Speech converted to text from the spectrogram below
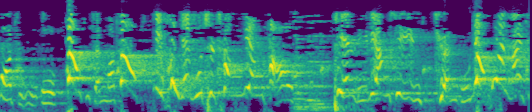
么主？道是什么道？你厚颜无耻逞英豪，天理良心全部要换来这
